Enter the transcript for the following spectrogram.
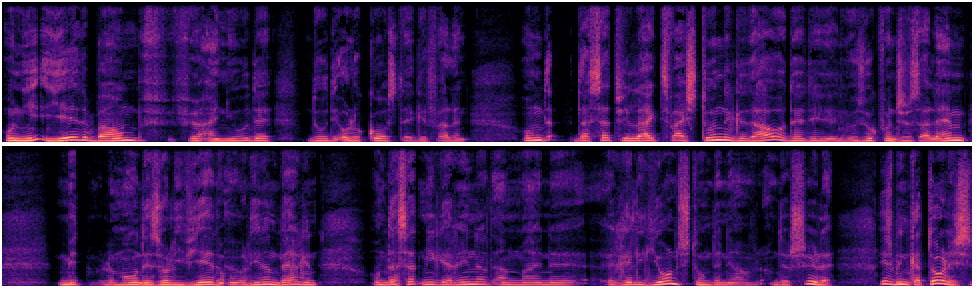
Und jeder Baum für ein Jude durch die Holocaust gefallen. Und das hat vielleicht zwei Stunden gedauert, der Besuch von Jerusalem mit Le Monde des Oliviers, Olivenbergen. Und das hat mich erinnert an meine Religionsstunden an der Schule. Ich bin katholisch.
